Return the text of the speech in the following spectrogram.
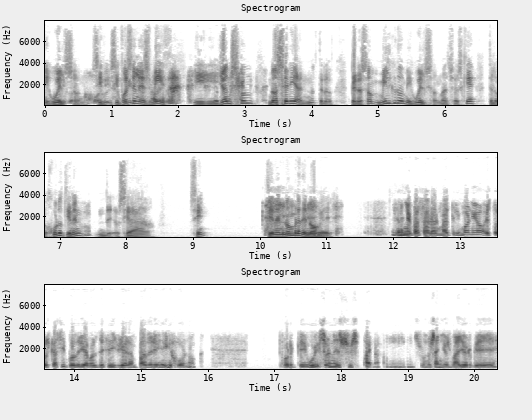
y Wilson. Si, fuesen Smith y Johnson, no serían, pero son Milgrom y Wilson, macho. Es que, te lo juro, tienen, o sea, sí, tienen nombre de Nobel. Eh, el año pasado el matrimonio, estos casi podríamos decir que eran padre e hijo, ¿no? Porque Wilson es, bueno, es unos años mayor que,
